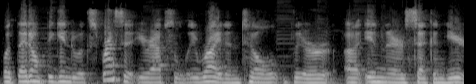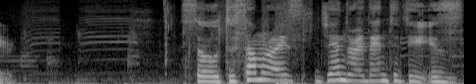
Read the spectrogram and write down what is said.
but they don't begin to express it. You're absolutely right until they're uh, in their second year. So, to summarize, gender identity is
